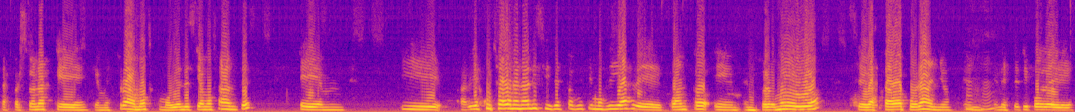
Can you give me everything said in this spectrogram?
las personas que, menstruamos, como bien decíamos antes, eh, y había escuchado un análisis de estos últimos días de cuánto en promedio se gastaba por año en, este tipo de,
